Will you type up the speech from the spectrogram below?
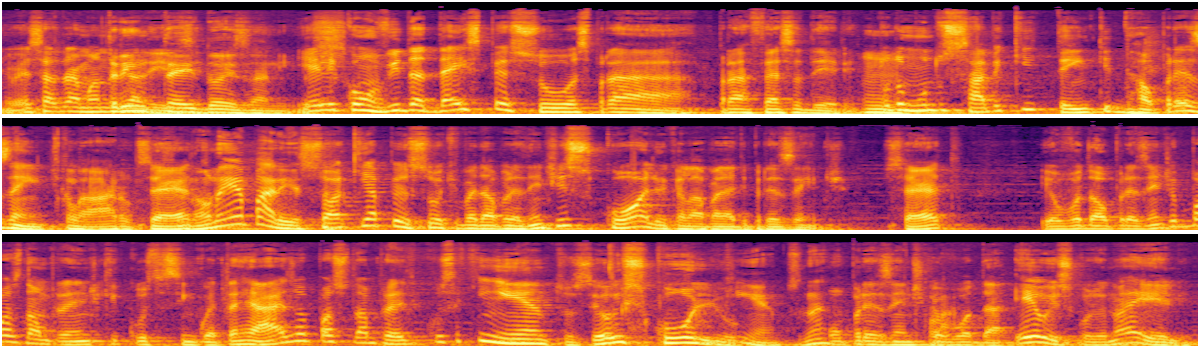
Aniversário do Armando 32 anos. E ele convida 10 pessoas para a festa dele. Hum. Todo mundo sabe que tem que dar o presente. Claro, certo? Não nem apareça. Só que a pessoa que vai dar o presente escolhe o que ela vai dar de presente, certo? eu vou dar o presente, eu posso dar um presente que custa 50 reais, ou eu posso dar um presente que custa 500. Eu escolho 500, né? o presente claro. que eu vou dar. Eu escolho, não é ele.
